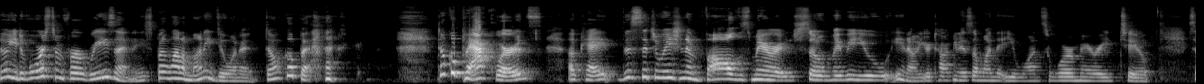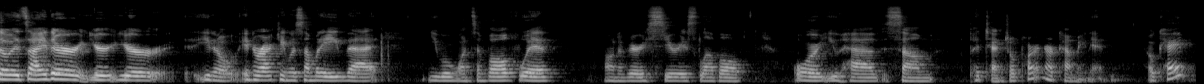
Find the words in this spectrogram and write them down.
No, you divorced him for a reason and you spent a lot of money doing it. Don't go back. don't go backwards okay this situation involves marriage so maybe you you know you're talking to someone that you once were married to so it's either you're you're you know interacting with somebody that you were once involved with on a very serious level or you have some potential partner coming in. Okay?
